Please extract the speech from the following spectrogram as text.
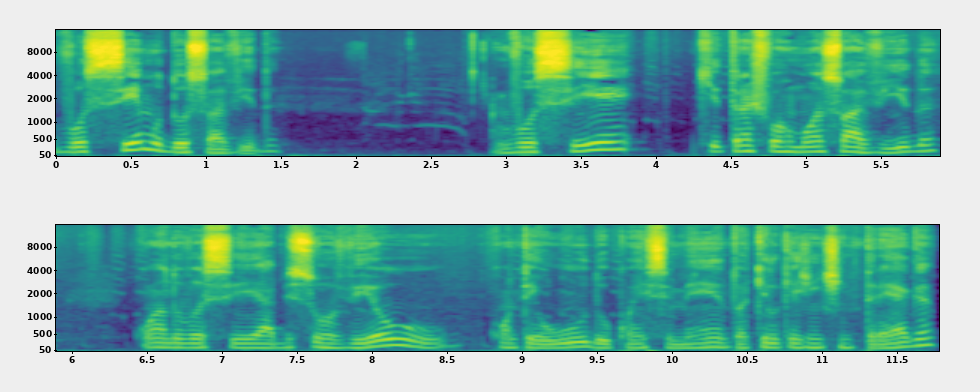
Você mudou sua vida. Você que transformou a sua vida quando você absorveu o conteúdo, o conhecimento, aquilo que a gente entrega,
